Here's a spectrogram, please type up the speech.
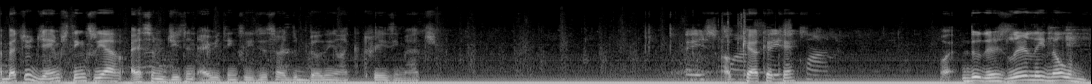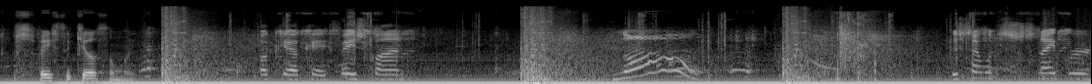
I bet you James thinks we have SMGs and everything, so he just started building like a crazy match. Face clan, Okay, okay, okay. clan. What? Dude, there's literally no space to kill someone. Okay, okay, face clan. No! This time with sniper.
